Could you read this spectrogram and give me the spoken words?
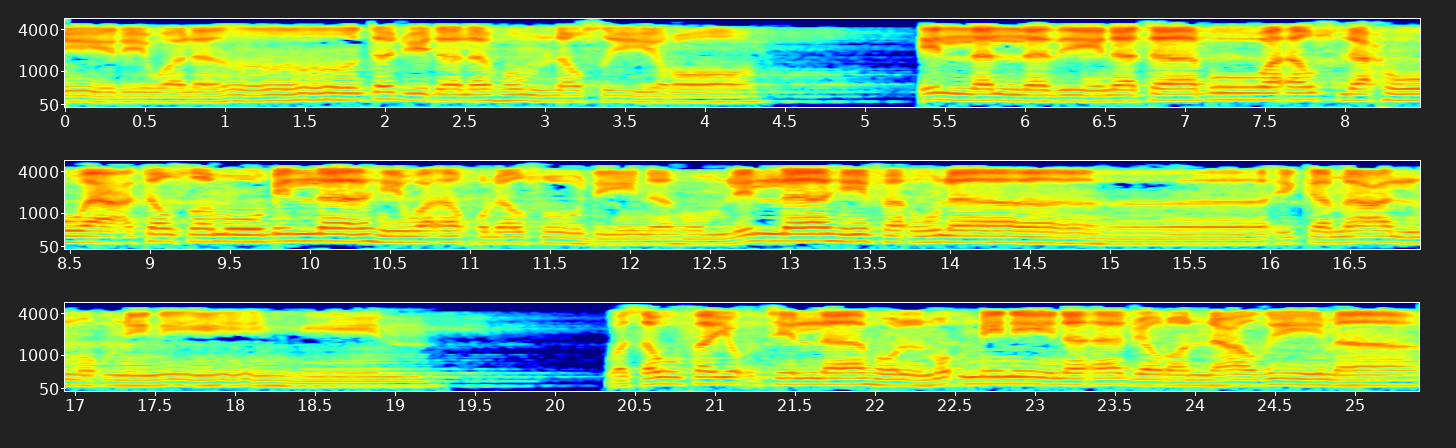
النير ولن تجد لهم نصيراً إلا الذين تابوا وأصلحوا واعتصموا بالله وأخلصوا دينهم لله فأولئك مع المؤمنين وسوف يؤتي الله المؤمنين أجرا عظيما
